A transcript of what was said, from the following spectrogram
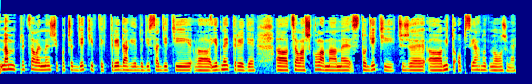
Máme predsa len menší počet detí. V tých triedách je do 10 detí v jednej triede. Celá škola máme 100 detí, čiže my to obsiahnuť môžeme.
